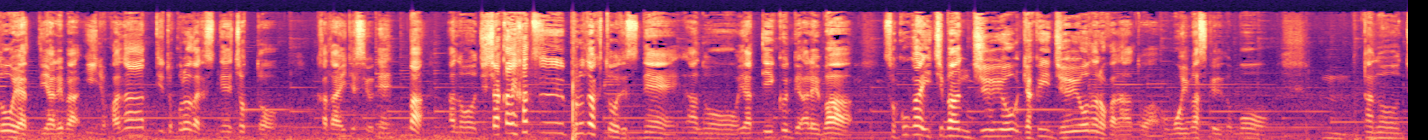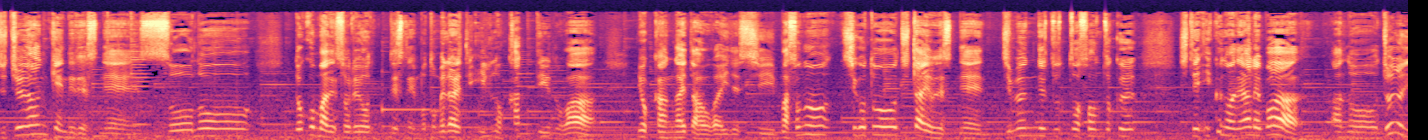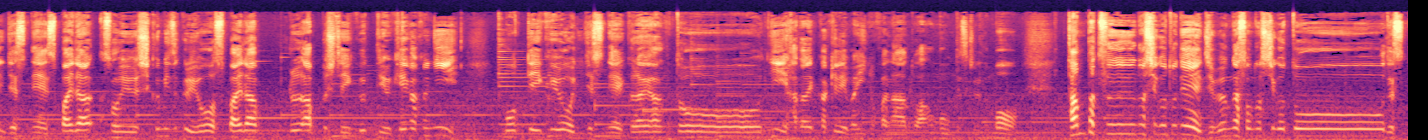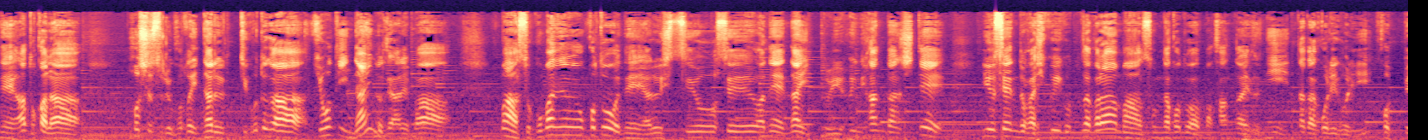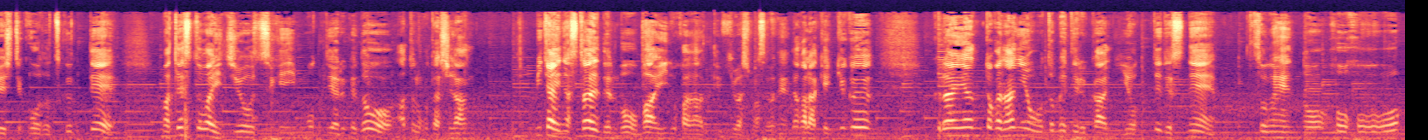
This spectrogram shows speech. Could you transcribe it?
どうやってやればいいのかなっていうところがですね、ちょっと課題ですよね。まあ、あの、自社開発プロダクトをですね、あの、やっていくんであれば、そこが一番重要、逆に重要なのかなとは思いますけれども、あの、受注案件でですね、その、どこまでそれをですね、求められているのかっていうのは、よく考えた方がいいですし、まあ、その仕事自体をですね、自分でずっと存続していくのであれば、あの、徐々にですね、スパイラー、そういう仕組み作りをスパイラルアップしていくっていう計画に持っていくようにですね、クライアントに働きかければいいのかなとは思うんですけれども、単発の仕事で自分がその仕事をですね、後から保守することになるっていうことが基本的にないのであれば、まあそこまでのことをね、やる必要性はね、ないというふうに判断して、優先度が低いことだから、まあそんなことはま考えずに、ただゴリゴリコピペしてコード作って、まあテストは一応責任持ってやるけど、後のことは知らん、みたいなスタイルでもまあいいのかなっていう気はしますよね。だから結局、クライアントが何を求めてるかによってですね、その辺の方法を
